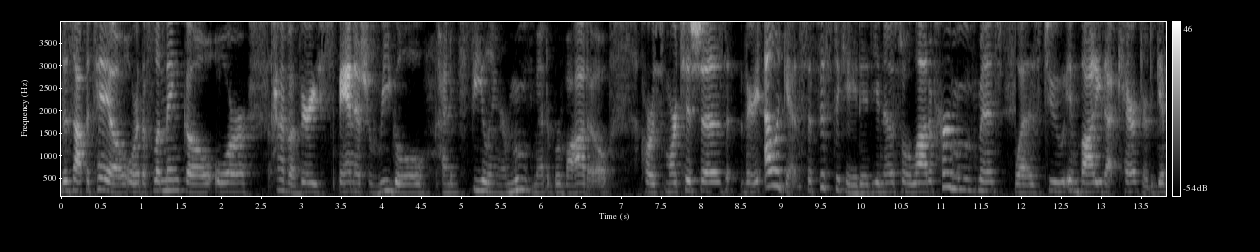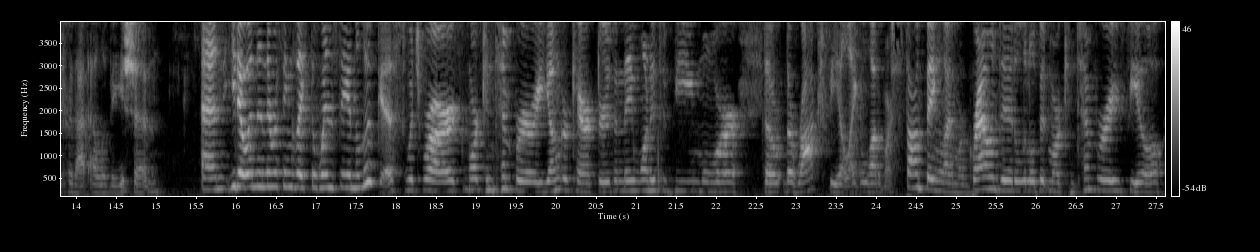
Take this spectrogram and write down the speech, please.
the zapateo or the flamenco or kind of a very Spanish regal kind of feeling or movement, a bravado. Of course, Morticia's very elegant, sophisticated, you know, so a lot of her movement was to embody that character, to give her that elevation and you know and then there were things like the wednesday and the lucas which were our more contemporary younger characters and they wanted to be more the, the rock feel like a lot more stomping a lot more grounded a little bit more contemporary feel.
